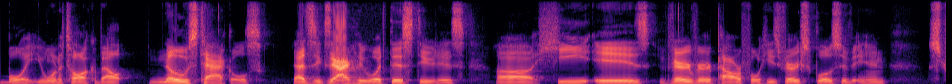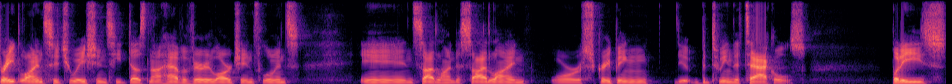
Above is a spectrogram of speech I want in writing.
boy, you want to talk about nose tackles. That's exactly what this dude is. Uh, he is very, very powerful. He's very explosive in straight line situations. He does not have a very large influence in sideline to sideline or scraping between the tackles, but he's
